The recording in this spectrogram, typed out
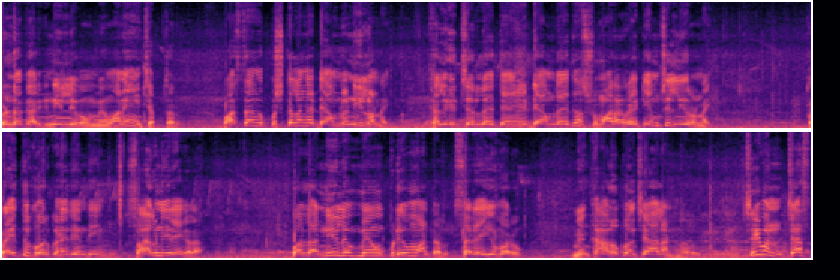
రెండో కారికి నీళ్ళు ఇవ్వము మేము అని చెప్తారు. వాస్తవంగా పుష్కలంగా డ్యాంలో నీళ్ళు ఉన్నాయి కలిగిచ్చేరులో అయితే డ్యాంలో అయితే సుమారు అరవై టీఎంసీలు నీరు ఉన్నాయి రైతులు కోరుకునేది ఏంది? సాగునీరే కదా. వాళ్ళు ఆ నీళ్ళు మేము ఇప్పుడు ఇవ్వమంటారు. సరే ఇవ్వరు. మేము కాలువ పనులు చేయాలంటున్నారు. చేయమని చేస్త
